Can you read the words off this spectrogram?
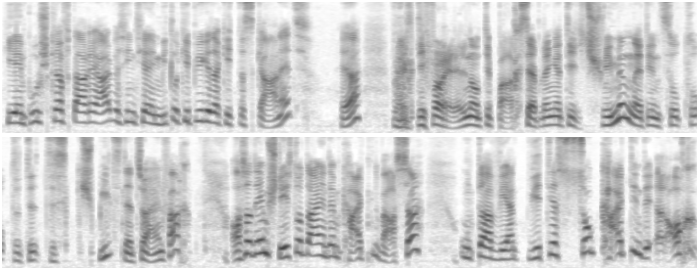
hier im Buschkraftareal. Wir sind hier im Mittelgebirge, da geht das gar nicht. Ja, weil die Forellen und die Bachsaiblinge, die schwimmen nicht in so, das, das spielt nicht so einfach. Außerdem stehst du da in dem kalten Wasser und da wird, wird dir so kalt, die, auch,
